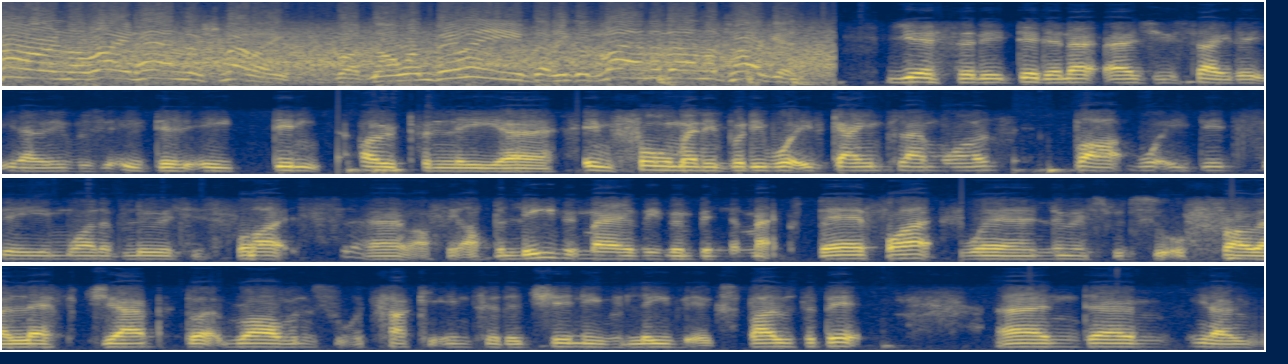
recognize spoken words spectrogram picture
power in the right hand of Schmeling, but no one believed that he could land it on the target. Yes, and it did, and as you say, that you know he was he, did, he didn't openly uh, inform anybody what his game plan was, but what he did see in one of Louis's fights, uh, I think I believe it may have even been the Max Baer fight, where Louis would sort of throw a left jab, but rather than sort of tuck it into the chin, he would leave it exposed a bit, and um, you know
